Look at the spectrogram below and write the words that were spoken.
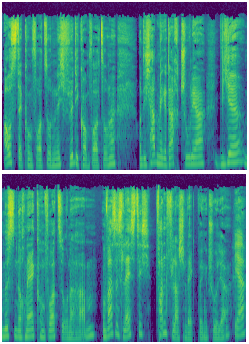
Aus der Komfortzone, nicht für die Komfortzone. Und ich habe mir gedacht, Julia, wir müssen noch mehr Komfortzone haben. Und was ist lästig? Pfandflaschen wegbringen, Julia. Ja.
